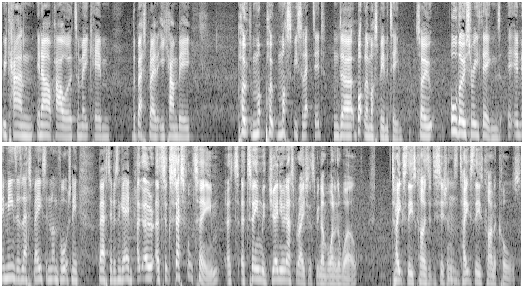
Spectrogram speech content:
we can in our power to make him the best player that he can be. Pope, Pope must be selected, and uh, Buttler must be in the team. So all those three things, it, it means there's less space, and unfortunately, Bairstow doesn't get in. A, a successful team, a, a, team with genuine aspirations to be number one in the world, takes these kinds of decisions, mm. takes these kind of calls,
